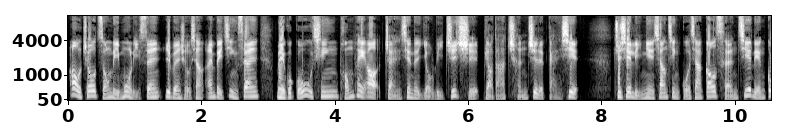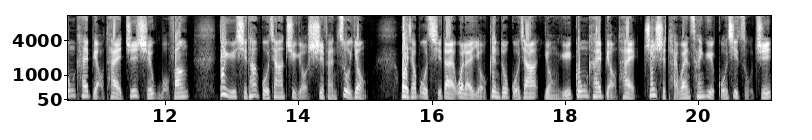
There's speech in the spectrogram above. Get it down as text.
澳洲总理莫里森、日本首相安倍晋三、美国国务卿蓬佩奥展现的有力支持，表达诚挚的感谢。这些理念相近国家高层接连公开表态支持我方，对于其他国家具有示范作用。外交部期待未来有更多国家勇于公开表态支持台湾参与国际组织。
